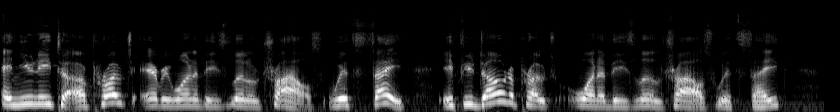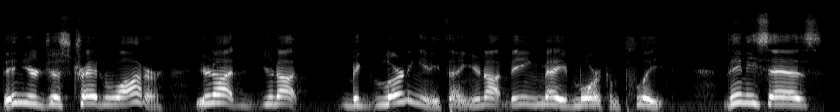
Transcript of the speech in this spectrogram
And you need to approach every one of these little trials with faith. If you don't approach one of these little trials with faith, then you're just treading water. You're not you're not learning anything. You're not being made more complete. Then he says,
